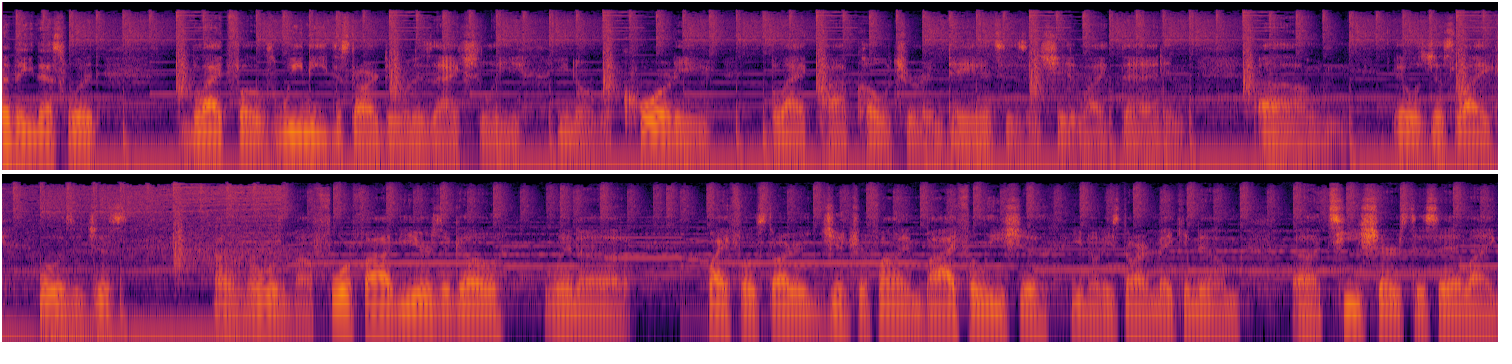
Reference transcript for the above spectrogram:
I think that's what black folks we need to start doing is actually, you know, recording black pop culture and dances and shit like that. And um, it was just like, what was it? Just I don't know, it was about four or five years ago when uh, white folks started gentrifying Bye Felicia. You know, they started making them uh, t-shirts that said like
